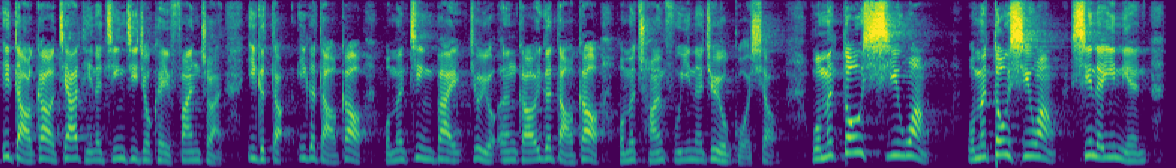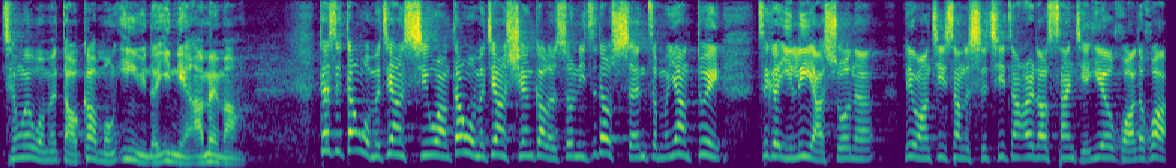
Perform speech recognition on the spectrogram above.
一祷告，家庭的经济就可以翻转；一个祷一个祷告，我们敬拜就有恩膏；一个祷告，我们传福音呢就有果效。我们都希望，我们都希望新的一年成为我们祷告蒙应允的一年，阿妹吗？但是，当我们这样希望，当我们这样宣告的时候，你知道神怎么样对这个以利亚说呢？列王记上的十七章二到三节，耶和华的话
